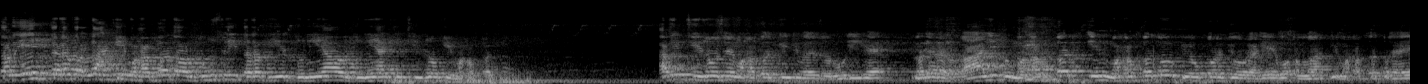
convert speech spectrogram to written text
तब एक तरफ़ अल्लाह की मोहब्बत और दूसरी तरफ़ ये दुनिया और दुनिया की चीज़ों की मोहब्बत। अब इन चीज़ों से मोहब्बत की जो है ज़रूरी है, मगर गालिब मोहब्बत इन मोहब्बतों के ऊपर जो रहे, वो अल्लाह की मोहब्बत रहे।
